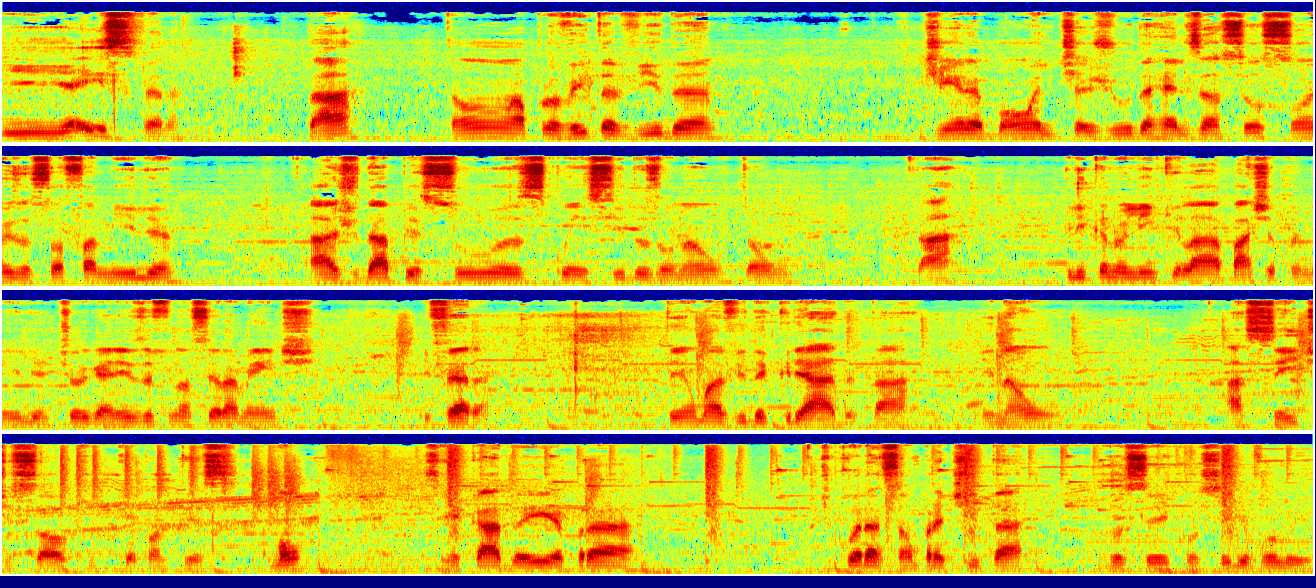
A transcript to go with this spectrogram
E é isso, fera, tá? Então aproveita a vida, dinheiro é bom, ele te ajuda a realizar seus sonhos, a sua família, a ajudar pessoas, conhecidas ou não, então, tá? Clica no link lá, baixa a planilha, te organiza financeiramente e fera, tenha uma vida criada, tá? E não aceite só o que, que aconteça, tá bom? Esse recado aí é pra, de coração pra ti, tá? que você consiga evoluir.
